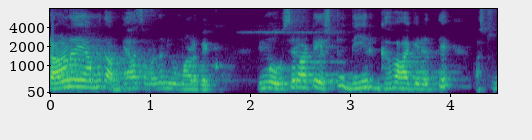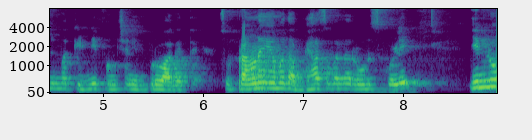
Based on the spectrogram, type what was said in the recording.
ಪ್ರಾಣಾಯಾಮದ ಅಭ್ಯಾಸವನ್ನು ನೀವು ಮಾಡಬೇಕು. ನಿಮ್ಮ ಉಸಿರಾಟ ಎಷ್ಟು ದೀರ್ಘವಾಗಿರುತ್ತೆ, ಅಷ್ಟು ನಿಮ್ಮ ಕಿಡ್ನಿ ಫಂಕ್ಷನ್ ಇಂಪ್ರೂವ್ ಆಗುತ್ತೆ. ಸೊ ಪ್ರಾಣಾಯಾಮದ ಅಭ್ಯಾಸವನ್ನ ರೂಢಿಸ್ಕೊಳ್ಳಿ. ಇನ್ನು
